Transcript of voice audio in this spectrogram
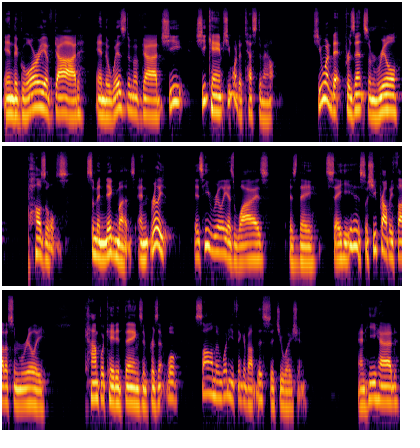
in the glory of God and the wisdom of God, she, she came, she wanted to test him out. She wanted to present some real puzzles, some enigmas, and really, is he really as wise as they say he is? So she probably thought of some really complicated things and present, well, Solomon, what do you think about this situation? And he had,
